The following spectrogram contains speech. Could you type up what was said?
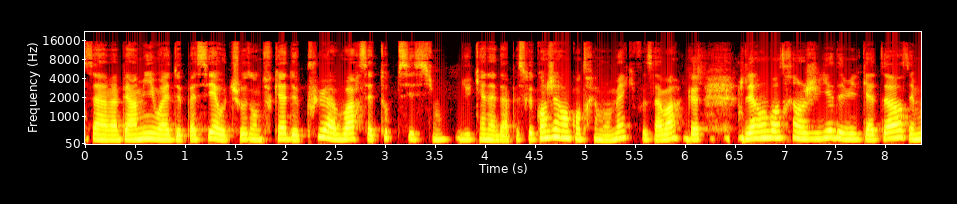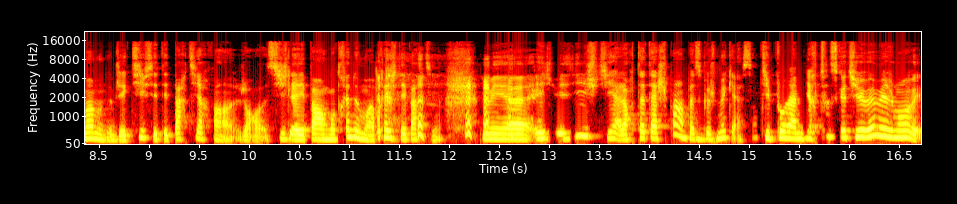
ça m'a permis ouais de passer à autre chose en tout cas de plus avoir cette obsession du Canada. Parce que quand j'ai rencontré mon mec il faut savoir que je l'ai rencontré en juillet 2014 et moi mon objectif c'était de partir. Enfin genre si je l'avais pas rencontré deux mois après j'étais partie. Mais euh, et je lui ai dit je dis alors t'attaches pas hein, parce que je me casse. Tu pourras me dire tout ce que tu veux mais je m'en vais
